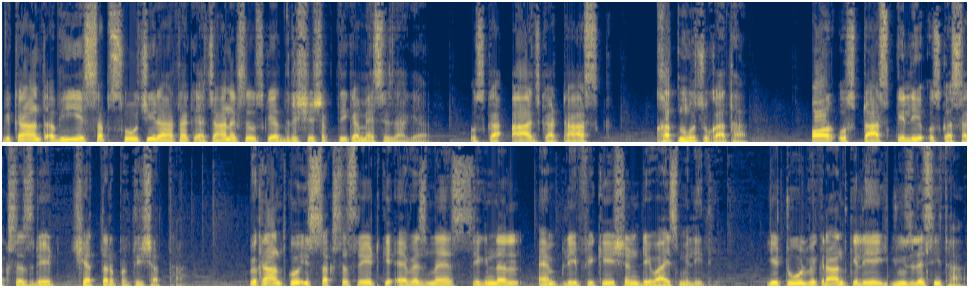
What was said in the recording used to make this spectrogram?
विक्रांत अभी ये सब सोच ही रहा था कि अचानक से उसके अदृश्य शक्ति का मैसेज आ गया। उसका आज का टास्क खत्म हो चुका था और उस टास्क के लिए उसका सक्सेस रेट छिहत्तर प्रतिशत था। विक्रांत को इस सक्सेस रेट के एवज में सिग्नल एम्पलीफिकेशन डिवाइस मिली थी। ये टूल विक्रांत के लिए यूजलेस ही था।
